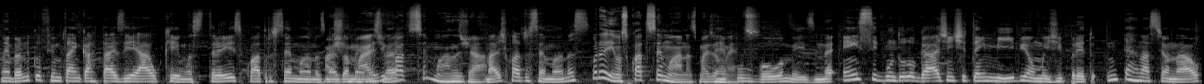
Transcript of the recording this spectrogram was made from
Lembrando que o filme tá em cartaz aí há o quê? Umas 3, 4 semanas, mais Acho ou menos, mais de né? quatro semanas já. Mais de 4 semanas. Por aí, umas quatro semanas, mais ou tempo menos. voa mesmo, né? Em segundo lugar, a gente tem MIB, Homens de Preto Internacional,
